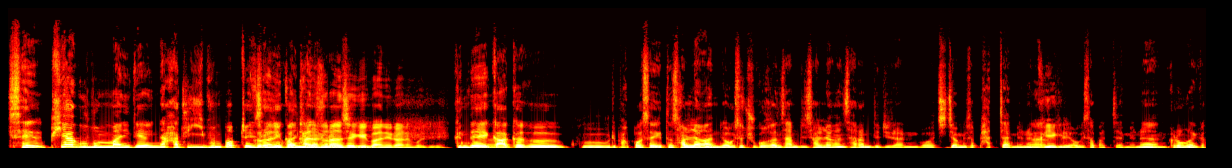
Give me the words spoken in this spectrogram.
세- 피하 구분만이 되어 있는 아주 이분법적인 그러니까 세계관이라는 단순한 거지. 세계관이라는 거지. 근데 그 아까 그, 그 우리 박 박사가 했던 선량한 여기서 죽어간 사람들이 선량한 사람들이라는 거 지점에서 받자면은 그 네. 얘기를 여기서 받자면은 그런 거니까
